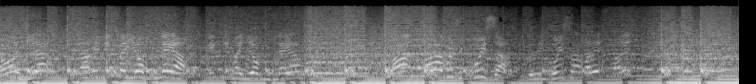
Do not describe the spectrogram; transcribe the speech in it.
So, hier. Warte, leg mal hier auf den Player. Leg den mal hier auf den Player. Da mal ein bisschen größer. Ein bisschen größer, warte, warte.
